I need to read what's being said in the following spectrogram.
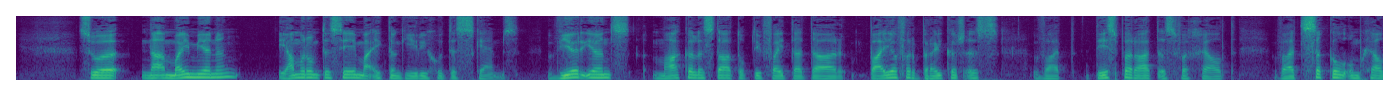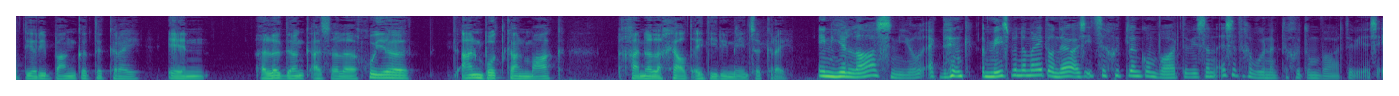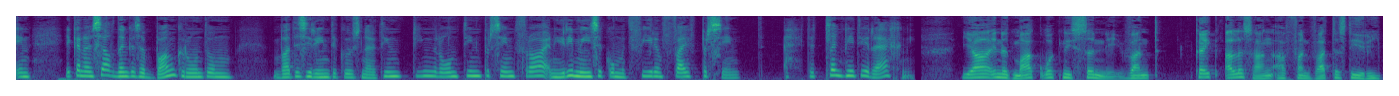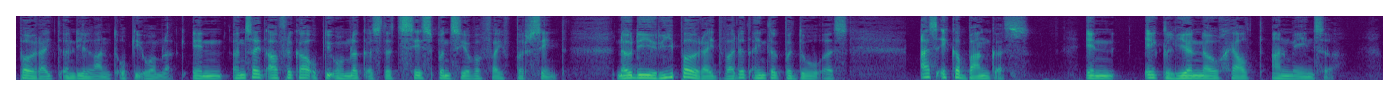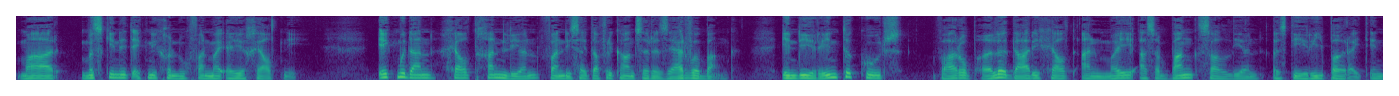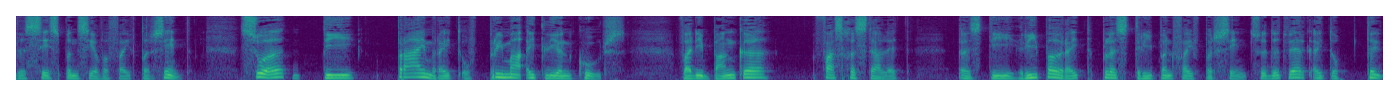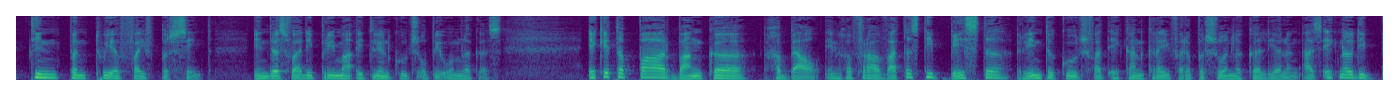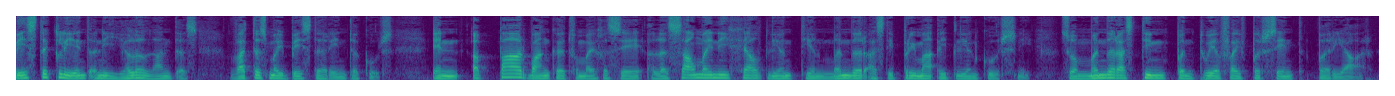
So na my mening, jammer om te sê, maar ek dink hierdie goed is scams. Weereens maak hulle staat op die feit dat daar baie verbruikers is wat desperaat is vir geld, wat sukkel om geld deur die banke te kry en hulle dink as hulle 'n goeie aanbod kan maak, gaan hulle geld uit hierdie mense kry. En helaas Neil, ek dink 'n mens moet nou net onthou as iets se goed klink om waar te wees, dan is dit gewoonlik te goed om waar te wees. En jy kan nou self dink as 'n bank rondom wat is die rentekoers nou? 10 10 rond 10% vra en hierdie mense kom met 4 en 5%. Eh, dit klink net nie reg nie. Ja, en dit maak ook nie sin nie, want kyk, alles hang af van wat is die repo rate in die land op die oomblik. En in Suid-Afrika op die oomblik is dit 6.75%. Nou die repo rate wat dit eintlik bedoel is, as ek 'n bank is en ek leen nou geld aan mense, maar miskien het ek nie genoeg van my eie geld nie Ek moet dan geld gaan leen van die Suid-Afrikaanse Reserwebank en die rentekoers waarop hulle daardie geld aan my as 'n bank sal leen is die repo rate en dit is 6.75%. So die prime rate of prima uitleenkoers wat die banke vasgestel het is die repo rate plus 3.5%. So dit werk uit op 10.25% en dis wat die prima uitleenkoers op die oomblik is. Ek het 'n paar banke gebel en gevra wat is die beste rentekoers wat ek kan kry vir 'n persoonlike lening? As ek nou die beste kliënt in die hele land is, wat is my beste rentekoers? En 'n paar banke het vir my gesê hulle sal my nie geld leen teen minder as die prima uitleenkoers nie, so minder as 10.25% per jaar.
